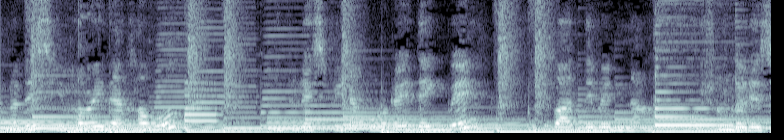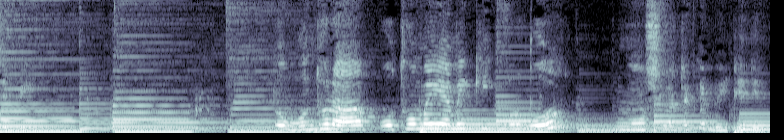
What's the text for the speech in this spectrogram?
আপনাদের সেভাবেই দেখাবো। কিন্তু রেসিপিটা পুরোটাই দেখবেন। বাদ দেবেন না। খুব সুন্দর রেসিপি তো বন্ধুরা, প্রথমেই আমি কি করব? মশলাটাকে বেটে দেব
